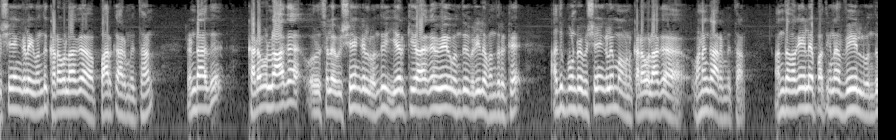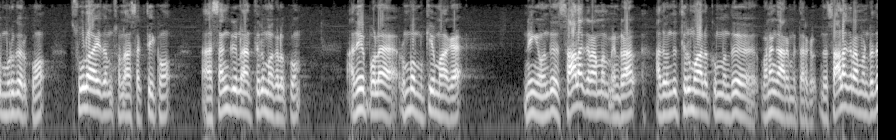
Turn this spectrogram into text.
விஷயங்களை வந்து கடவுளாக பார்க்க ஆரம்பித்தான். ரெண்டாவது கடவுளாக ஒரு சில விஷயங்கள் வந்து இயற்கையாகவே வந்து வெளியில் வந்திருக்கு. அது போன்ற விஷயங்களும் அவன் கடவுளாக வணங்க ஆரம்பித்தான். அந்த வகையில் பார்த்திங்கன்னா வேல் வந்து முருகருக்கும் சூலாயுதம் சொன்னால் சக்திக்கும் சங்குனா திருமகளுக்கும் அதே போல் ரொம்ப முக்கியமாக நீங்கள் வந்து சாலகிராமம் என்றால் அது வந்து திருமாலுக்கும் வந்து வணங்க ஆரம்பித்தார்கள். இந்த சாலகிராமன்றது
